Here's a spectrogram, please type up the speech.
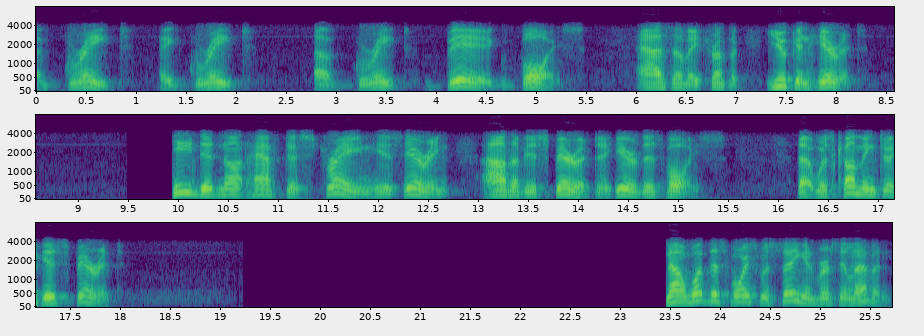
a great, a great, a great big voice as of a trumpet. You can hear it. He did not have to strain his hearing out of his spirit to hear this voice that was coming to his spirit. Now, what this voice was saying in verse 11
